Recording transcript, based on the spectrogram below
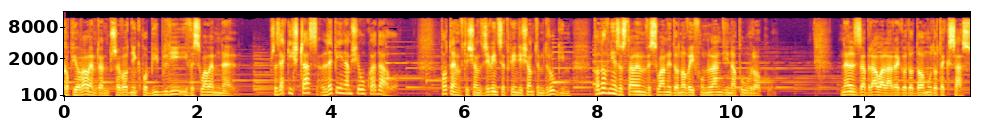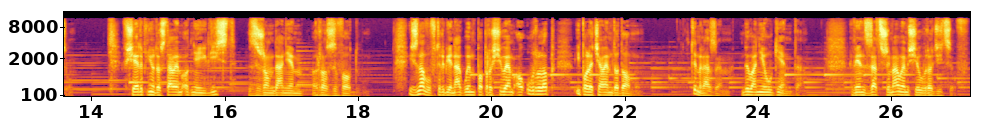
Skopiowałem ten przewodnik po Biblii i wysłałem Nel. Przez jakiś czas lepiej nam się układało. Potem w 1952 ponownie zostałem wysłany do Nowej Funlandii na pół roku. Nel zabrała Larego do domu do Teksasu. W sierpniu dostałem od niej list z żądaniem rozwodu. I znowu w trybie nagłym poprosiłem o urlop i poleciałem do domu. Tym razem była nieugięta, więc zatrzymałem się u rodziców.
